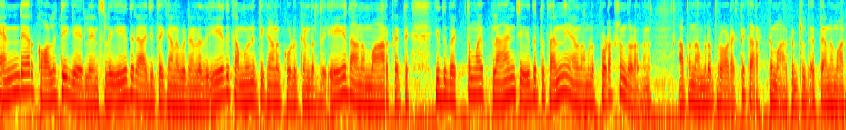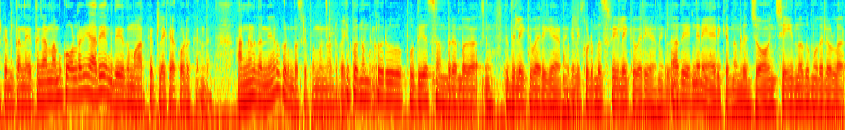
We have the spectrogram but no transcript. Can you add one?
എന്റെ ക്വാളിറ്റി ഗൈഡ് ലൈൻസിൽ ഏത് രാജ്യത്തേക്കാണ് വിടേണ്ടത്? ഏത് കമ്മ്യൂണിറ്റിക്കാണ് കൊടുക്കേണ്ടത്? ഏതാണ് മാർക്കറ്റ് ഇത് വ്യക്തമായി പ്ലാൻ ചെയ്തിട്ട് തന്നെയാണ് നമ്മൾ പ്രൊഡക്ഷൻ തുടങ്ങുന്നത്. അപ്പോൾ നമ്മുടെ പ്രോഡക്റ്റ് കറക്റ്റ് മാർക്കറ്റിൽ എത്തേണ്ട മാർക്കറ്റിൽ തന്നെ എത്തും. കാരണം നമുക്ക് ഓൾറെഡി അറിയാം ഇത് ഏത് മാർക്കറ്റിലേക്കാണ് കൊടുക്കേണ്ടത്. അങ്ങനെ തന്നെയാണ് കുടുംബശ്രീ ഇപ്പം മുന്നോട്ട് പോയി ഇപ്പോൾ നമുക്കൊരു സംരംഭക ഇതിലേക്ക് വരികയാണെങ്കിൽ കുടുംബശ്രീയിലേക്ക് വരികയാണെങ്കിൽ അത് എങ്ങനെയായിരിക്കും നമ്മൾ ജോയിൻ ചെയ്യുന്നത് മുതലുള്ള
